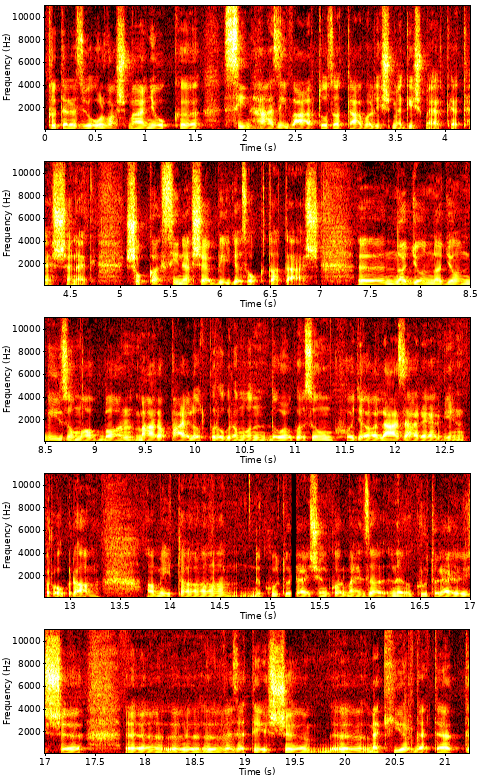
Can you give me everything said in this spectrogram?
kötelező olvasmányok színházi változatával is megismerkedhessenek. Sokkal színesebb így az oktatás. Nagyon-nagyon bízom abban, már a pilot programon dolgozunk, hogy a Lázár Ervin program, amit a kulturális önkormányzat, kulturális vezetés meghirdetett,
